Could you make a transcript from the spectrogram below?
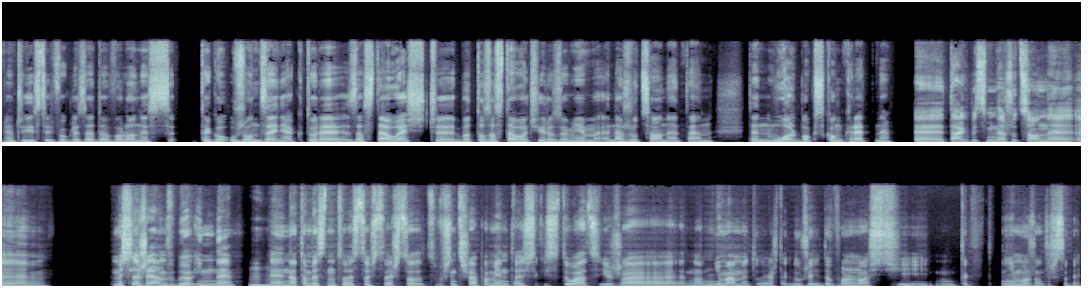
A czy jesteś w ogóle zadowolony z tego urządzenia, które zastałeś? Czy, bo to zostało ci, rozumiem, narzucone, ten, ten wallbox konkretny. E, tak, więc mi narzucony. E, myślę, że ja bym wybrał inny, mhm. e, natomiast no, to jest coś też, co, co, właśnie trzeba pamiętać w takiej sytuacji, że no, nie mamy tutaj aż tak dużej dowolności. Tak, nie można też sobie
